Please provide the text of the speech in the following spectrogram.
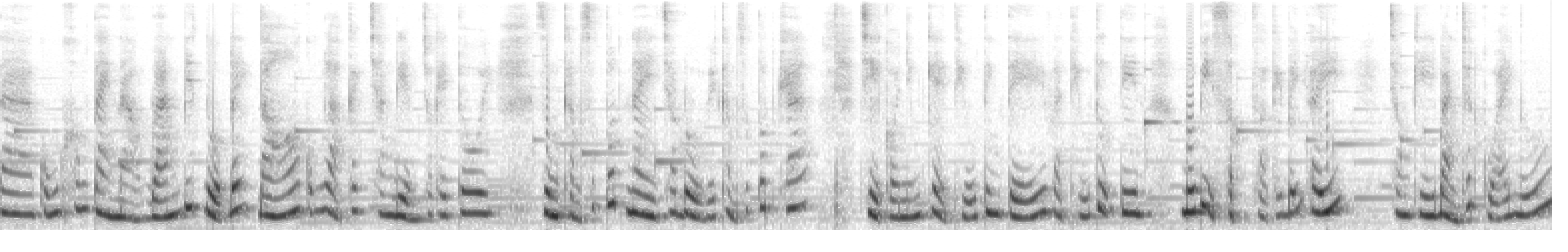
ta cũng không tài nào đoán biết được đấy. Đó cũng là cách trang điểm cho cái tôi. Dùng cảm xúc tốt này trao đổi với cảm xúc tốt khác. Chỉ có những kẻ thiếu tinh tế và thiếu tự tin mới bị sập vào cái bẫy ấy. Trong khi bản chất của ái ngữ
